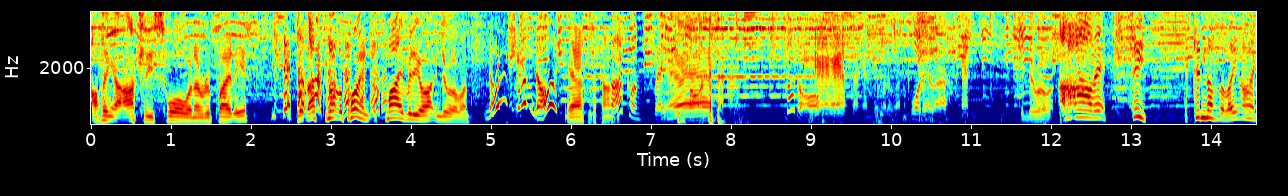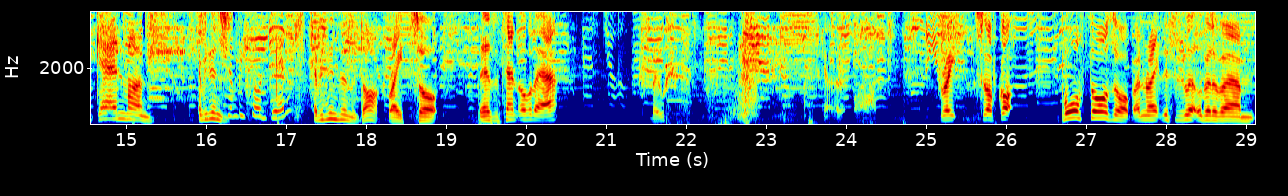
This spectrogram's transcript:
I think I actually swore when I replied to you. But that's not the point. It's my video. I can do what I want. No, you cannot. Yes, I can. Back on sweat. Yes, I can. Shut off. Yes, I can do what I want. Whatever. I can do what I want. Ah, there. See, I didn't have the light on again, man. Everything's Shouldn't be so dim. everything's in the dark. Right. So there's a tent over there. Boosh. Let's get it. Oh. Right. So I've got both doors open. Right. This is a little bit of um.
